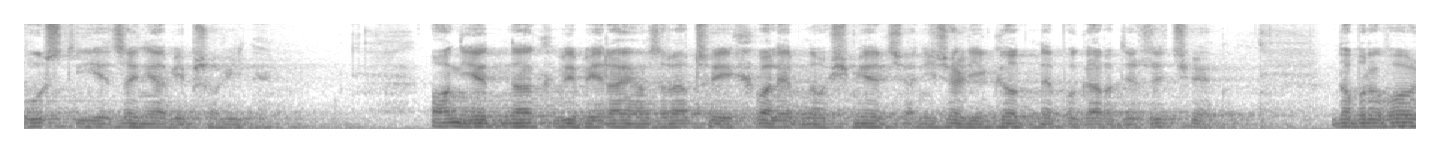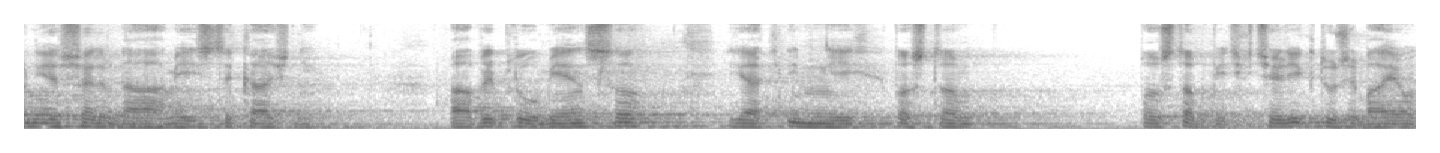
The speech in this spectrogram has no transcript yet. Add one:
ust i jedzenia wieprzowiny. On jednak, wybierając raczej chwalebną śmierć aniżeli godne pogardy życie, dobrowolnie szedł na miejsce kaźni, a wypluł mięso, jak inni postąp, postąpić chcieli, którzy mają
